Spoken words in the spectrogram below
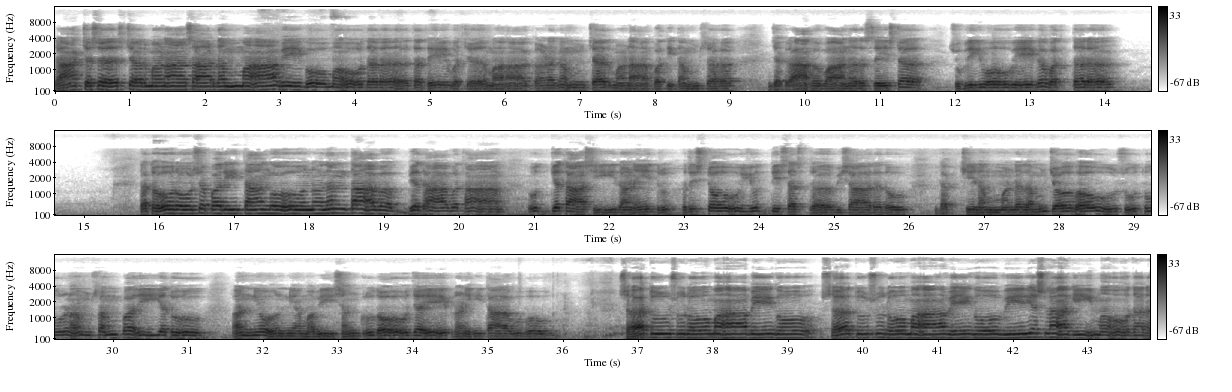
राक्षसश्चर्मणा सार्धं महावेगो महोदर तथैव च महाकणगं चर्मणा पतितं सः जग्राह वानरश्रेष्ठ सुग्रीवो वेगवत्तर ततो रोषपरिताङ्गो ननन्तावभ्यधावताम् उद्यताशीरणे हृष्टौ युद्धिशस्त्रविशारदौ। दक्षिणं मण्डलं चोभौ सुतूर्णं सम्परीयतुः। अन्योन्यमभिसङ्क्रुधो जये प्रणिहितावुभो स तु शूरो महावेगो स तु शूरो महावेगो, वीर्यश्लाघी महोदर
